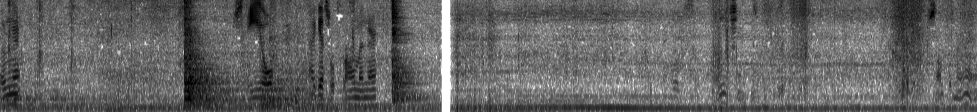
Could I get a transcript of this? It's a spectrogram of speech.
Doesn't it? Steel. I guess we'll throw them in there. This thing looks ancient. Something in it.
